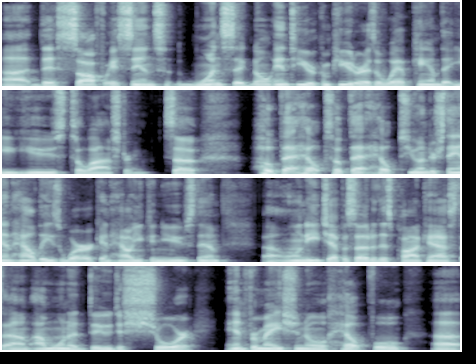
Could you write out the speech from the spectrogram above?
Uh, this software it sends one signal into your computer as a webcam that you use to live stream. So, hope that helps. Hope that helps you understand how these work and how you can use them uh, on each episode of this podcast, um, I want to do just short, informational, helpful uh,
